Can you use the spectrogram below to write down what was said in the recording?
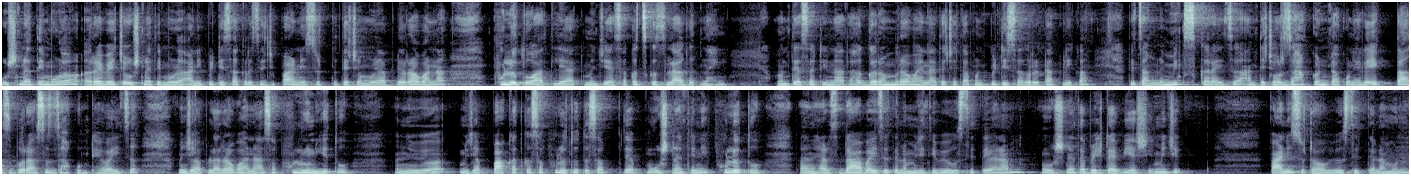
उष्णतेमुळं रव्याच्या उष्णतेमुळं आणि पिठी साखरेचं जे पाणी सुटतं त्याच्यामुळे आपल्या रवा ना फुलतो आतल्या आत. म्हणजे असा कचकच लागत नाही. मग त्यासाठी ना आता हा गरम रवा आहे ना त्याच्यात आपण पिठी साखर टाकली का ते चांगलं मिक्स करायचं आणि त्याच्यावर झाकण टाकून याला एक तासभर असंच झाकून ठेवायचं. म्हणजे आपला रवा ना असा फुलून येतो. आणि म्हणजे पाकात कसा फुलतो तसा त्या उष्णतेने फुलतो. आणि ह्या असं दाबायचं त्याला म्हणजे ते व्यवस्थित त्याला उष्णता भेटावी अशी म्हणजे पाणी सुटावं व्यवस्थित त्याला म्हणून.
